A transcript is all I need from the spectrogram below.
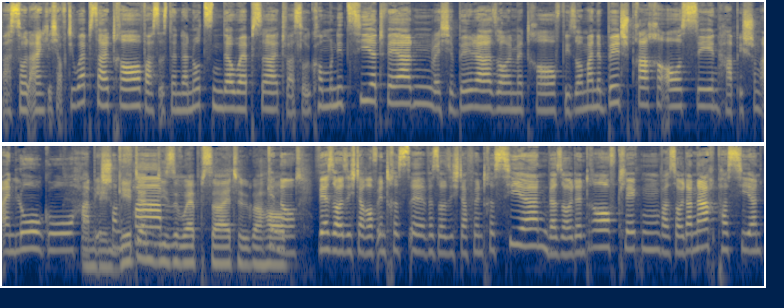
Was soll eigentlich auf die Website drauf? Was ist denn der Nutzen der Website? Was soll kommuniziert werden? Welche Bilder sollen mit drauf? Wie soll meine Bildsprache aussehen? Habe ich schon ein Logo? An Habe ich schon geht Farben? denn diese Webseite überhaupt? Genau. Wer soll sich darauf interess äh, wer soll sich dafür interessieren? Wer soll denn draufklicken? Was soll danach passieren?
